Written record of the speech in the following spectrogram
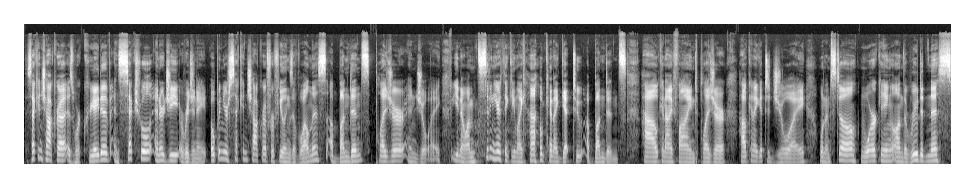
The second chakra is where creative and sexual energy originate. Open your second chakra for feelings of wellness, abundance, pleasure, and joy. You know, I'm sitting here thinking, like, how can I get to abundance? How can I find pleasure? How can I get to joy when I'm still working on the rootedness?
